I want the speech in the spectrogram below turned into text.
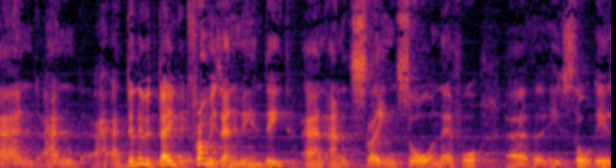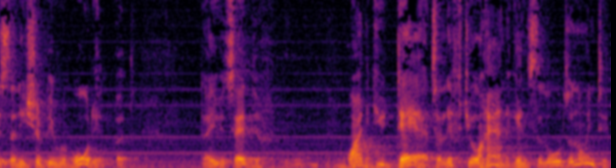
and, and had delivered David from his enemy indeed and, and had slain Saul and therefore uh, the, his thought is that he should be rewarded. But David said why did you dare to lift your hand against the Lord's anointed?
